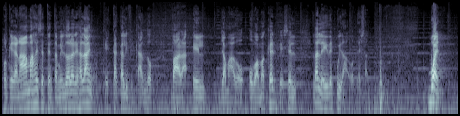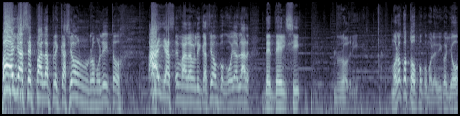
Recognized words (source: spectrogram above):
porque ganaba más de 70 mil dólares al año, está calificando para el llamado Obamacare, que es la ley de cuidado de salud. Bueno, váyase para la aplicación, Romulito. Váyase para la aplicación, porque voy a hablar de Delcy Rodríguez. Moroco Topo, como le digo yo,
